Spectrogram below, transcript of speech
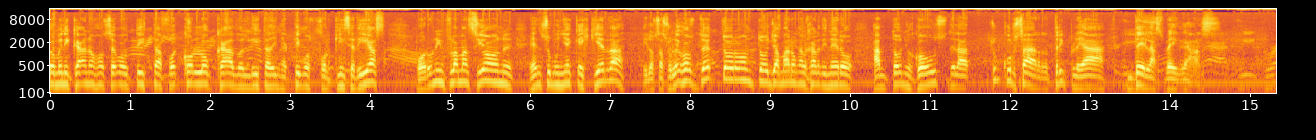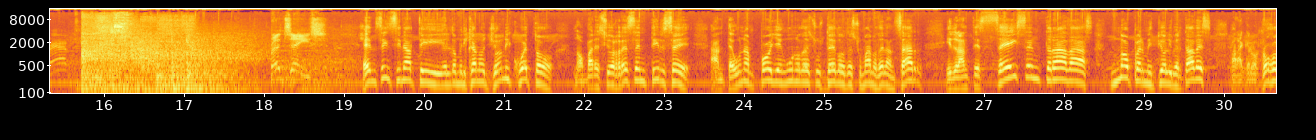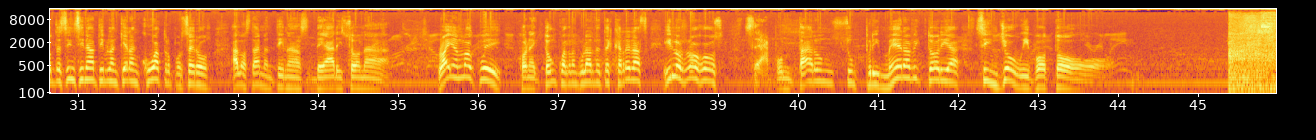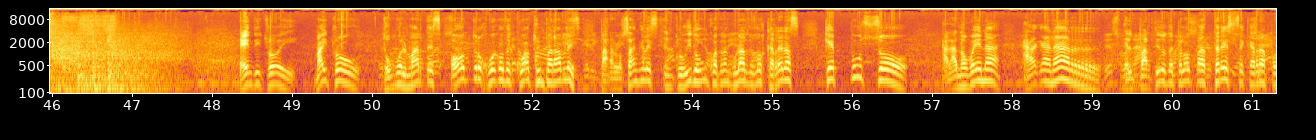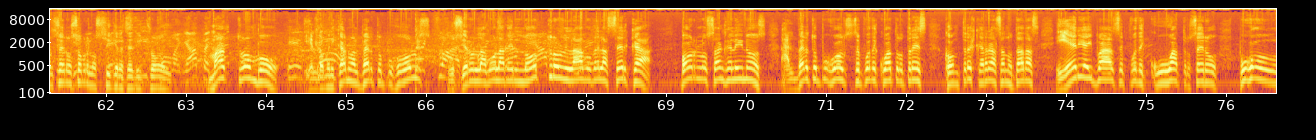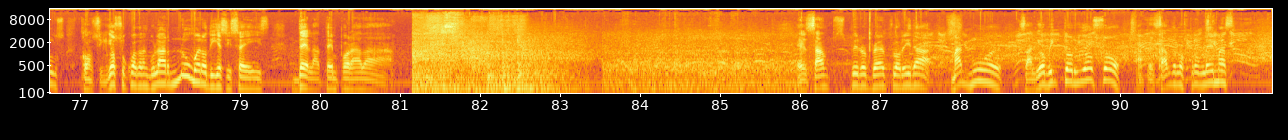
dominicano José Bautista fue colocado en lista de inactivos por 15 días por una inflamación en su muñeca izquierda y los azulejos de Toronto llamaron al jardinero Antonio Gous de la sucursal AAA de Las Vegas. En Cincinnati, el dominicano Johnny Cueto no pareció resentirse ante una ampolla en uno de sus dedos de su mano de lanzar y durante seis entradas no permitió libertades para que los rojos de Cincinnati blanquearan 4 por 0 a los Diamantinas de Arizona. Ryan Lockley conectó un cuadrangular de tres carreras y los rojos se apuntaron su primera victoria sin Joey Boto. En Detroit, Mike tuvo el martes otro juego de cuatro imparables para Los Ángeles, incluido un cuadrangular de dos carreras que puso a la novena a ganar el partido de pelota 13 carreras por cero sobre los Tigres de Detroit. Mark Trombo y el dominicano Alberto Pujols pusieron la bola del otro lado de la cerca por los angelinos. Alberto Pujols se fue de 4-3 con tres carreras anotadas y Eria Ibar se fue de 4-0. Pujols consiguió su cuadrangular número 16 de la temporada. El St. Petersburg, Florida, Matt Moore salió victorioso a pesar de los problemas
